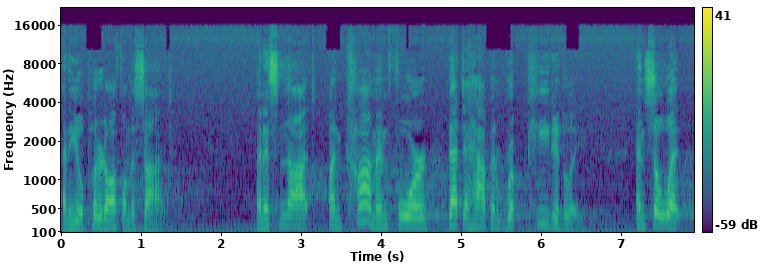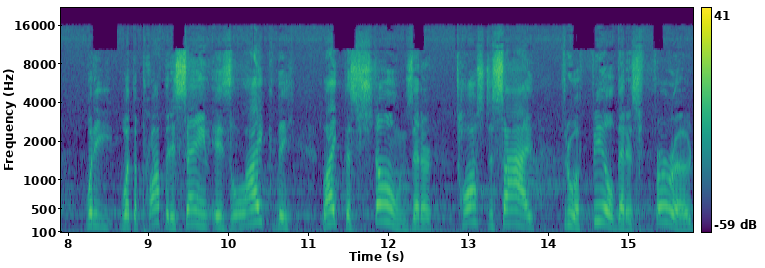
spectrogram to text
and he'll put it off on the side. And it's not uncommon for that to happen repeatedly. And so what what he what the prophet is saying is like the like the stones that are tossed aside through a field that is furrowed,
